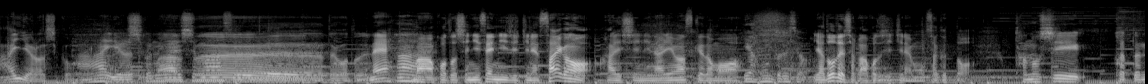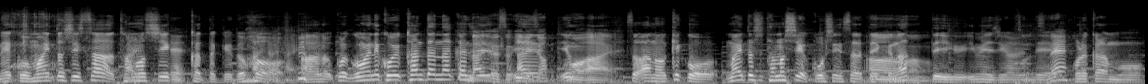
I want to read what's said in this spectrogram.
はい、よろしくお願いします。ということでね、はい。まあ今年2021年最後の配信になりますけども。い、や本当ですよ。いやどうでしたか今年1年もサクッと。楽しかったね。こう毎年さ楽しかったけど、はい。はい。はい。あのこれごめんねこういう簡単な感じ大丈夫ですよ。いいですよ。もうはい。そうあの結構毎年楽しいが更新されていくなっていうイメージがあるんで,、そうですね。これからも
